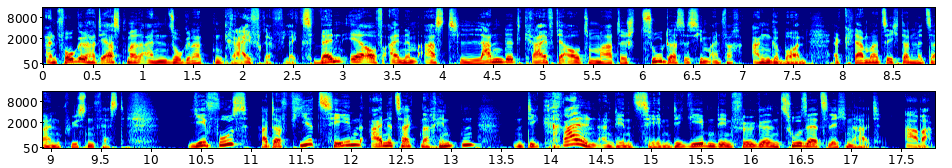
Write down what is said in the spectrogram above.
ein Vogel hat erstmal einen sogenannten Greifreflex. Wenn er auf einem Ast landet, greift er automatisch zu, das ist ihm einfach angeboren. Er klammert sich dann mit seinen Füßen fest. Je Fuß hat er vier Zehen, eine zeigt nach hinten und die Krallen an den Zehen, die geben den Vögeln zusätzlichen Halt. Aber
